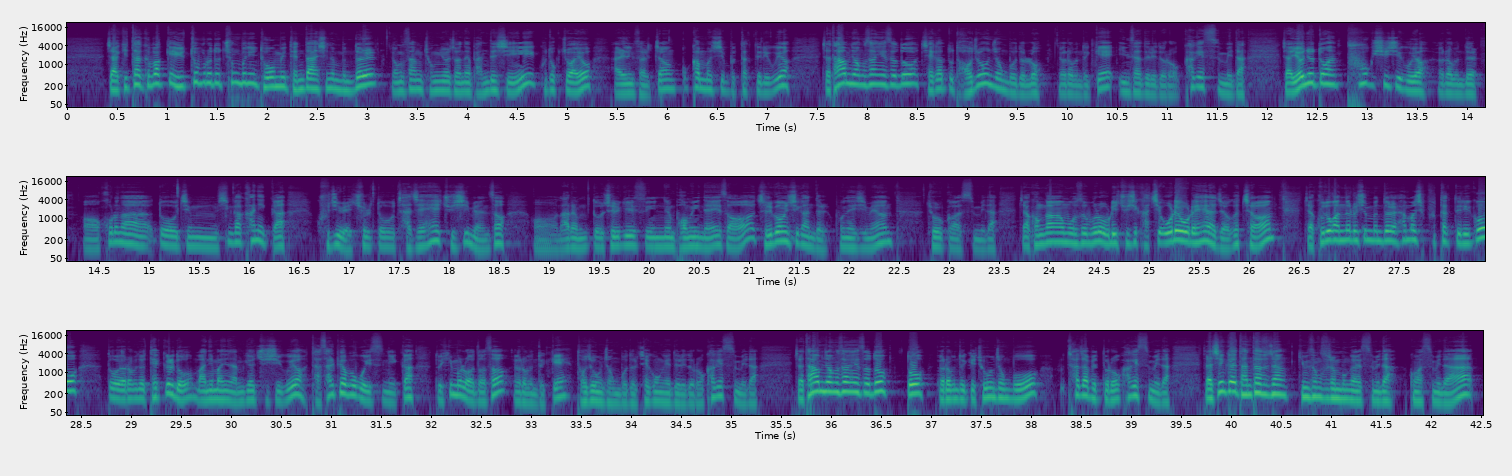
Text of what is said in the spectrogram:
자, 기타 그 밖에 유튜브로도 충분히 도움이 된다 하시는 분들 영상 종료 전에 반드시 구독, 좋아요, 알림 설정 꼭 한 번씩 부탁드리고요. 자, 다음 영상에서도 제가 또 더 좋은 정보들로 여러분들께 인사드리도록 하겠습니다. 자, 연휴 동안 푹 쉬시고요. 여러분들 어, 코로나 또 지금 심각하니까 굳이 외출 또 자제해 주시면서 어, 나름 또 즐길 수 있는 범위 내에서 즐거운 시간들 보내시면 좋을 것 같습니다. 자, 건강한 모습으로 우리 주식 같이 오래오래 해야죠. 그쵸? 자, 구독 안 누르신 분들 한 번씩 부탁드리고 또 여러분들 댓글도 많이 많이 남겨 주시고요. 다 살펴보고 있으니까 또 힘을 얻어서 여러분들께 더 좋은 정보들 제공해 드리도록 하겠습니다. 자, 다음 영상에서도 또 여러분들께 좋은 정보 찾아뵙도록 하겠습니다. 자, 지금까지 단타수장 김성수 전문가였습니다. 고맙습니다.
